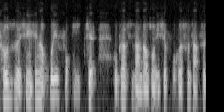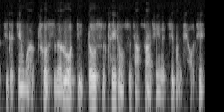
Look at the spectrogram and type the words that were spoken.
投资者信心的恢复，以及股票市场当中一些符合市场实际的监管措施的落地，都是推动市场上行的基本条件。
